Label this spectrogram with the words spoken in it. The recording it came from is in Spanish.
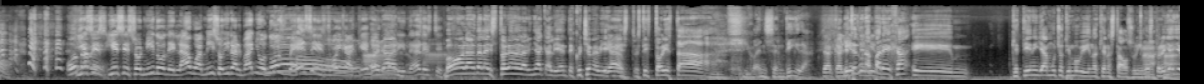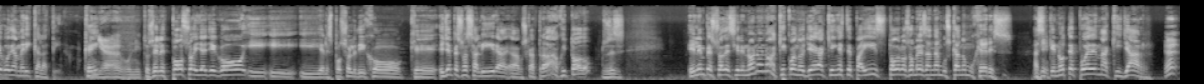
Y ese, y ese sonido del agua me hizo ir al baño dos No. veces. Oiga, qué Oigan. barbaridad este. Vamos a hablar de la historia de la niña caliente. Escúcheme bien esto. Esta historia está ay, encendida. Está caliente Esta es una pareja eh, que tiene ya mucho tiempo viviendo aquí en Estados Unidos, Ajá. pero ella llegó de América Latina. ¿ok? Ya, bonito. Entonces el esposo, ella llegó y, y- y el esposo le dijo que ella empezó a salir a, a buscar trabajo y todo. Entonces él empezó a decirle, no, no, no, aquí cuando llega aquí en este país todos los hombres andan buscando mujeres. Así que no te pueden maquillar. ¿Eh?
